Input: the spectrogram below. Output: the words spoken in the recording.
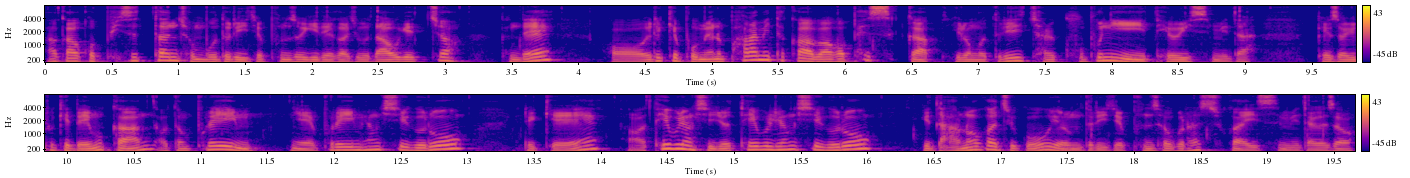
아까하고 비슷한 정보들이 이제 분석이 돼 가지고 나오겠죠 근데 어, 이렇게 보면은 파라미터 값하고 path 값 이런 것들이 잘 구분이 되어 있습니다 그래서 이렇게 네모칸 어떤 프레임 예, 프레임 형식으로 이렇게 어, 테이블 형식이죠 테이블 형식으로 나눠 가지고 여러분들이 이제 분석을 할 수가 있습니다 그래서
